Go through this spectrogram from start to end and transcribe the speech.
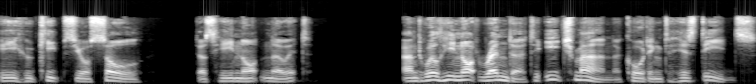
He who keeps your soul, does he not know it? And will he not render to each man according to his deeds?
